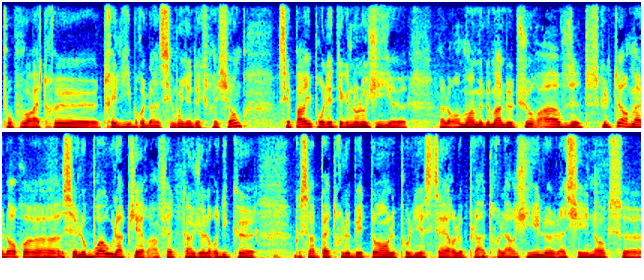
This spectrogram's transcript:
pour pouvoir être très libre dans ses moyens d'expression. C'est pareil pour les technologies. Euh, alors moi, on me demande toujours, ah, vous êtes sculpteur, mais alors euh, c'est le bois ou la pierre En fait, quand je leur dis que, que ça peut être le béton, le polyester, le plâtre, l'argile, l'acier inox, euh,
